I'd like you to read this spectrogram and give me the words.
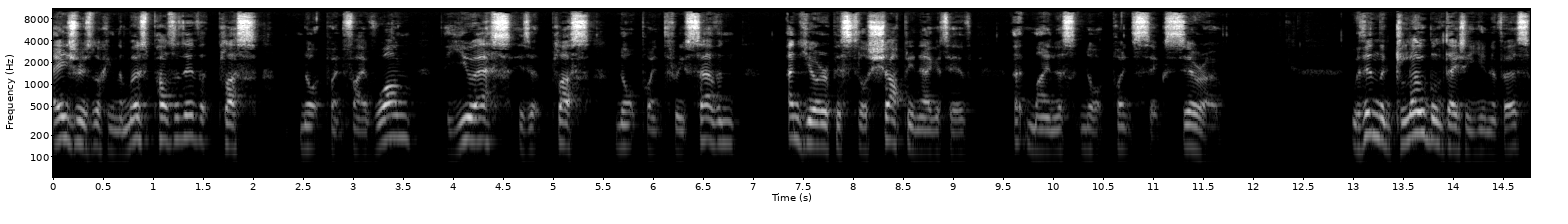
Asia is looking the most positive at plus 0.51, the US is at plus 0.37, and Europe is still sharply negative at minus 0.60. Within the global data universe,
